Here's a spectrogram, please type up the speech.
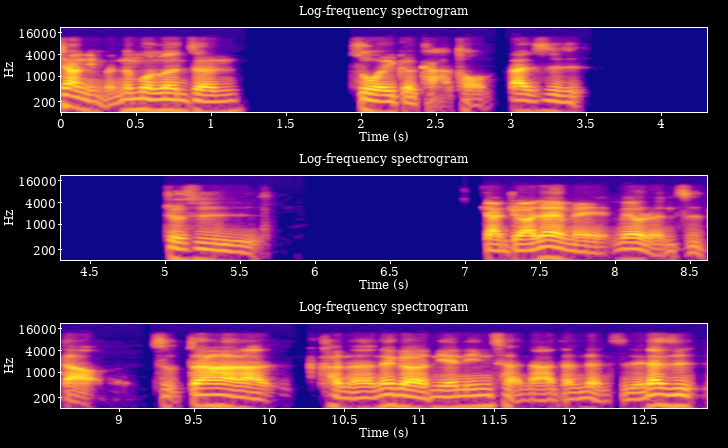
像你们那么认真做一个卡通，但是就是感觉好像也没没有人知道？当然了，可能那个年龄层啊等等之类，但是。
